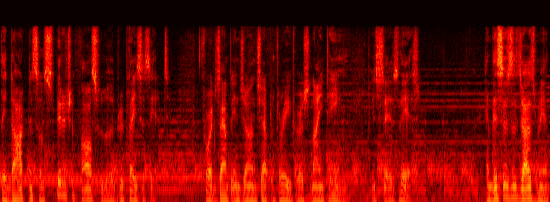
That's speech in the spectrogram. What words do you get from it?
the darkness of spiritual falsehood replaces it. For example, in John chapter 3, verse 19, it says this And this is the judgment.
